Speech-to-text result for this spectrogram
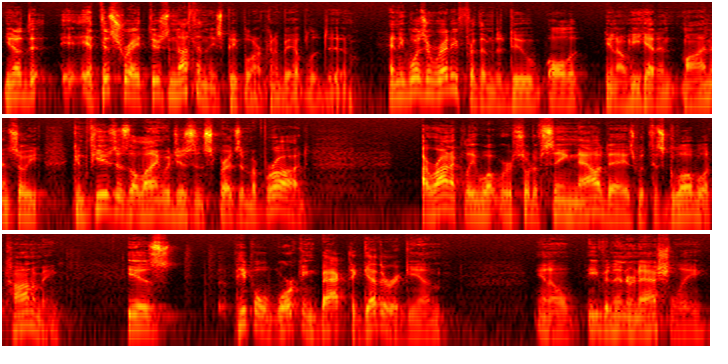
you know, the, at this rate, there's nothing these people aren't going to be able to do. And he wasn't ready for them to do all that, you know, he had in mind. And so he confuses the languages and spreads them abroad. Ironically, what we're sort of seeing nowadays with this global economy is people working back together again, you know, even internationally.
